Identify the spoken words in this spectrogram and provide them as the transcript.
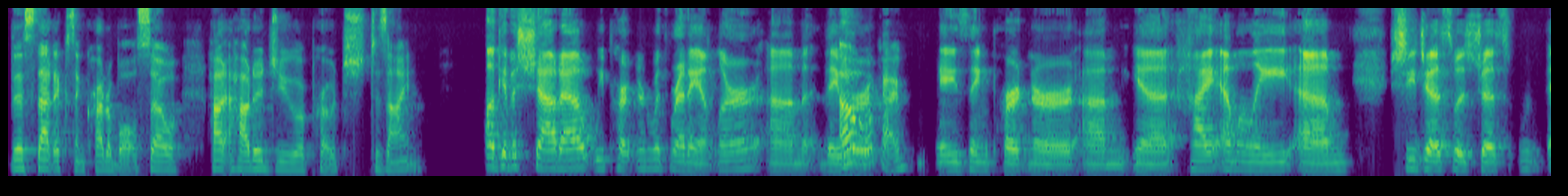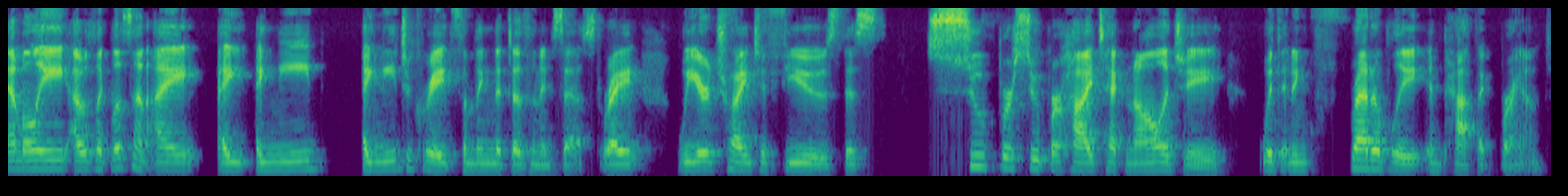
the aesthetics, incredible. So, how how did you approach design? I'll give a shout out. We partnered with Red Antler. Um, they oh, were okay. amazing partner. Um, yeah. Hi, Emily. Um, she just was just Emily. I was like, listen, I I I need I need to create something that doesn't exist, right? We are trying to fuse this super, super high technology with an incredibly empathic brand,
